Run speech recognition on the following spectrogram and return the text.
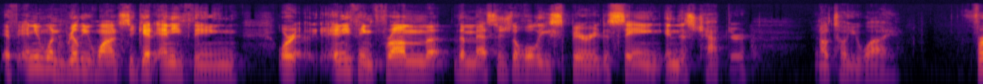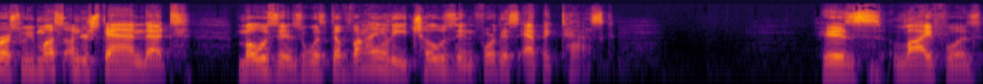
If anyone really wants to get anything or anything from the message the Holy Spirit is saying in this chapter, and I'll tell you why. First, we must understand that Moses was divinely chosen for this epic task. His life was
